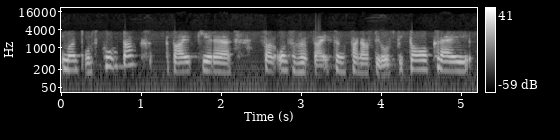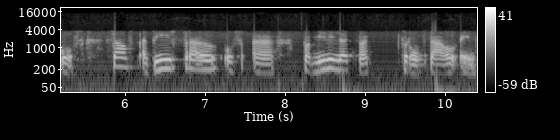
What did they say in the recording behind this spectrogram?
iemand ons kontak baie kere sal ons 'n verwysing vanaf die hospitaal kry of selfs 'n buurvrou of 'n familielid wat vir ons bel en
